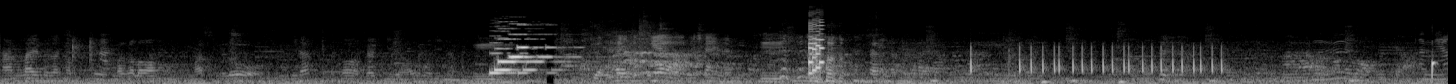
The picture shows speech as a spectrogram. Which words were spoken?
ทานไล่เลยนะครับมากระลองมัชเมลโล่พีนัทแล้วก็แค่เขียวพวกนี้ครับอืมเกือบให้เป็นแก้วไม่ใช่นะ อืม อันเนี้ย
